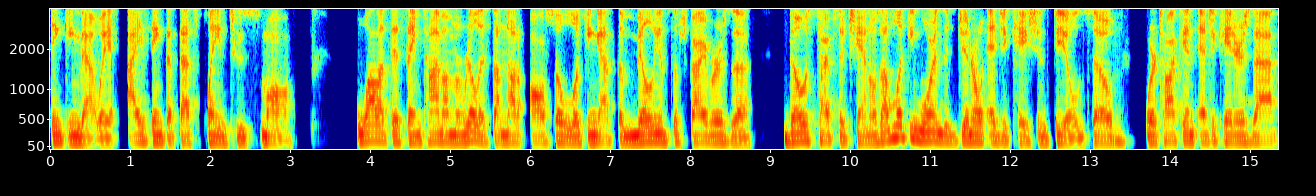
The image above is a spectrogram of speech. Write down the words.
thinking that way. I think that that's playing too small. While at the same time, I'm a realist. I'm not also looking at the million subscribers, uh, those types of channels. I'm looking more in the general education field. So mm. we're talking educators that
